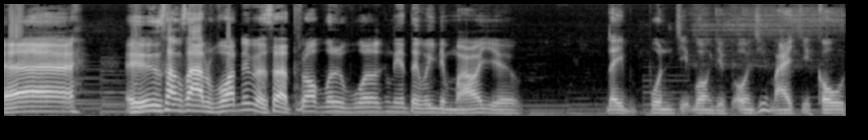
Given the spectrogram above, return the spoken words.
អឺ រឿងសង្សារវត្តនេះវាសិនធ្លាប់វល់វល់គ្នាទៅវិញទៅមកយើដីប្រពន្ធជាបងជាប្អូនជាម៉ែជាកូន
